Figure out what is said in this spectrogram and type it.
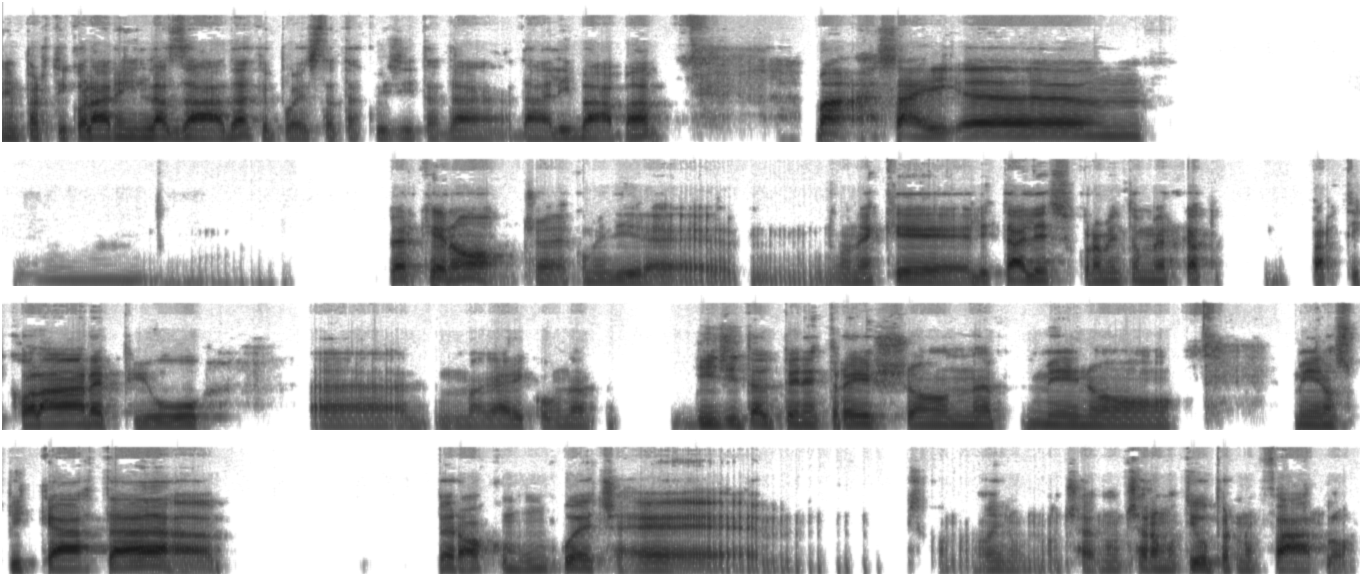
in particolare in Lazada, che poi è stata acquisita da, da Alibaba. Ma sai, ehm, perché no? Cioè, come dire, non è che l'Italia è sicuramente un mercato particolare, più eh, magari con una digital penetration meno, meno spiccata, però comunque c'è, secondo noi non, c'era, non c'era motivo per non farlo.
